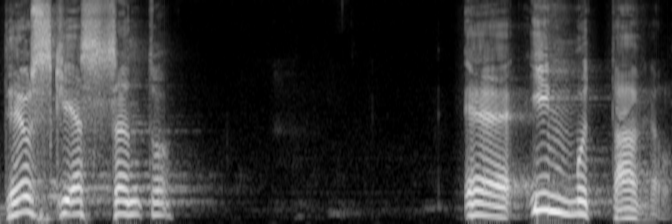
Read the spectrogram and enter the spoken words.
Deus que é santo é imutável.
